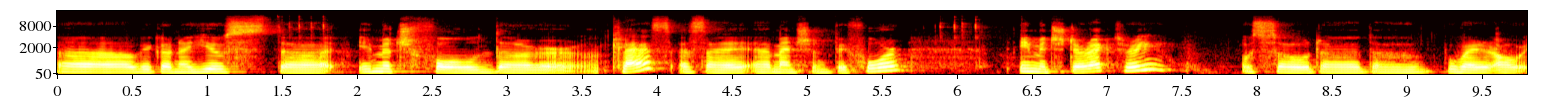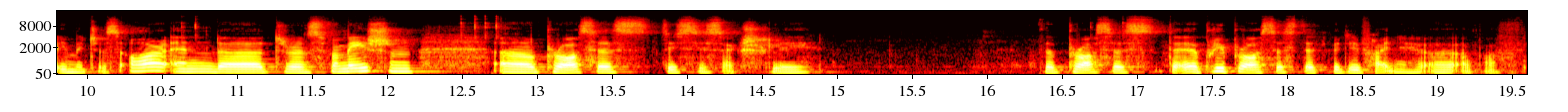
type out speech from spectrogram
uh, we're going to use the image folder class, as I uh, mentioned before, image directory, so the, the where our images are, and the transformation uh, process. This is actually the process, the pre-process that we define uh, above.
